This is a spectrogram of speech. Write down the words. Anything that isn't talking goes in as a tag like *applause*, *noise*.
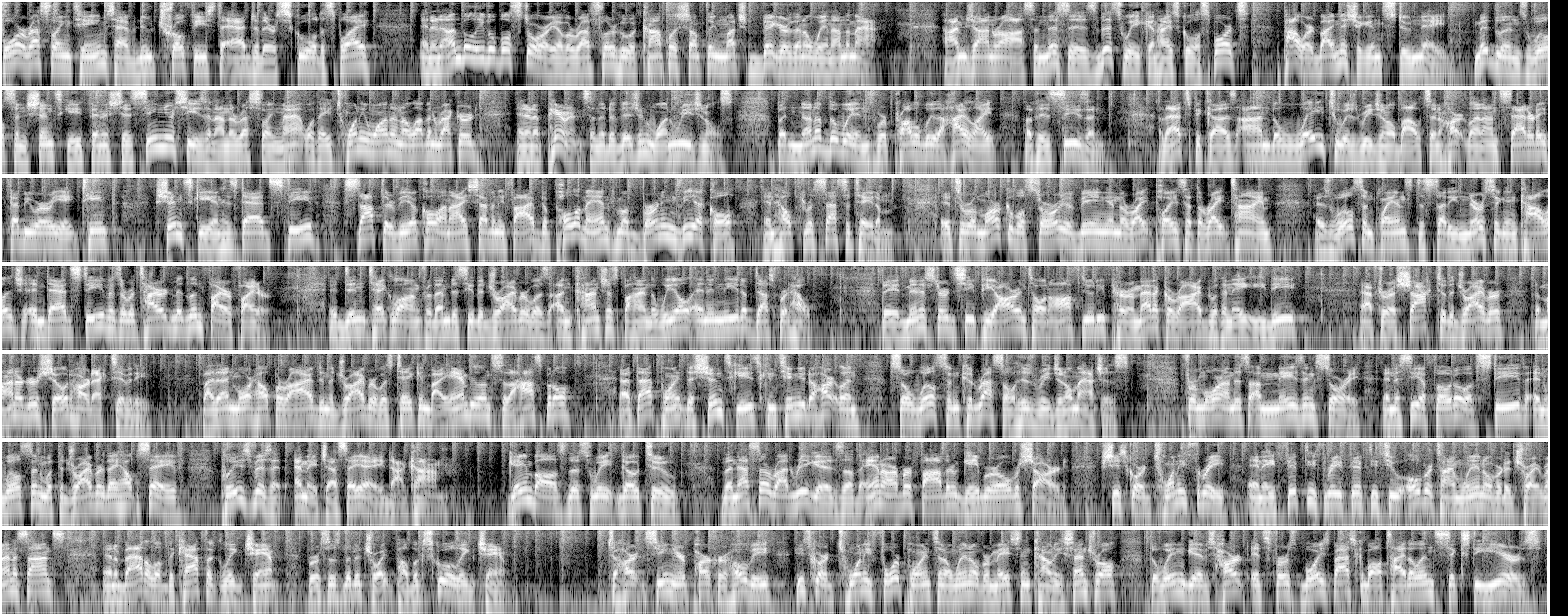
Four wrestling teams have new trophies to add to their school display, and an unbelievable story of a wrestler who accomplished something much bigger than a win on the mat. I'm John Ross, and this is This Week in High School Sports, powered by Michigan Student Aid. Midland's Wilson Shinsky finished his senior season on the wrestling mat with a 21 11 record and an appearance in the Division One regionals. But none of the wins were probably the highlight of his season. That's because on the way to his regional bouts in Hartland on Saturday, February 18th, Shinsky and his dad Steve stopped their vehicle on I 75 to pull a man from a burning vehicle and helped resuscitate him. It's a remarkable story of being in the right place at the right time, as Wilson plans to study nursing in college, and dad Steve is a retired Midland firefighter. It didn't take long for them to see the driver was unconscious behind the wheel and in need of desperate help. They administered CPR until an off duty paramedic arrived with an AED. After a shock to the driver, the monitor showed heart activity. By then, more help arrived and the driver was taken by ambulance to the hospital. At that point, the Shinskys continued to Hartland so Wilson could wrestle his regional matches. For more on this amazing story and to see a photo of Steve and Wilson with the driver they helped save, please visit MHSAA.com. Game balls this week go to Vanessa Rodriguez of Ann Arbor father Gabriel Richard. She scored 23 in a 53 52 overtime win over Detroit Renaissance in a battle of the Catholic League champ versus the Detroit Public School League champ. To Hart senior Parker Hovey, he scored 24 points in a win over Mason County Central. The win gives Hart its first boys basketball title in 60 years.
